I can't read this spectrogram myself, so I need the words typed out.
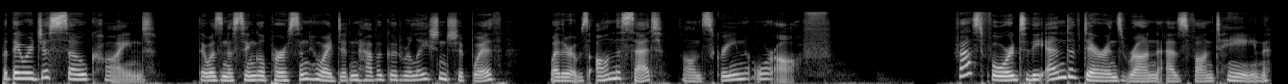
but they were just so kind. There wasn't a single person who I didn't have a good relationship with, whether it was on the set, on screen, or off. Fast forward to the end of Darren's run as Fontaine.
